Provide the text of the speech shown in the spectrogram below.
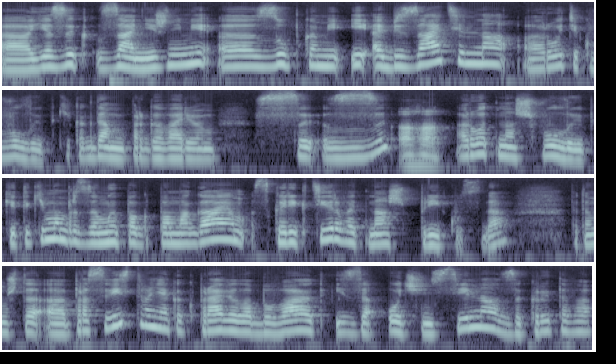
А, Язык за нижними э, зубками и обязательно э, ротик в улыбке. Когда мы проговариваем с з, Ага. рот наш в улыбке. Таким образом мы помогаем скорректировать наш прикус, да? Потому что э, просвистывания, как правило, бывают из-за очень сильно закрытого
